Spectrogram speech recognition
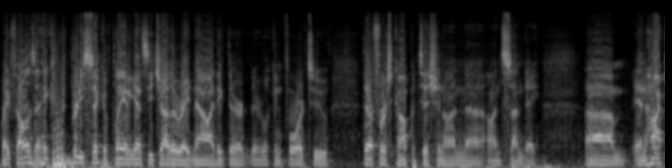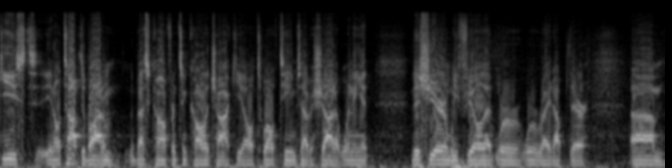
Right, fellas. I think pretty sick of playing against each other right now. I think they're they're looking forward to their first competition on uh, on Sunday. Um, and Hockey East, you know, top to bottom, the best conference in college hockey. All 12 teams have a shot at winning it this year, and we feel that we're, we're right up there. Um,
